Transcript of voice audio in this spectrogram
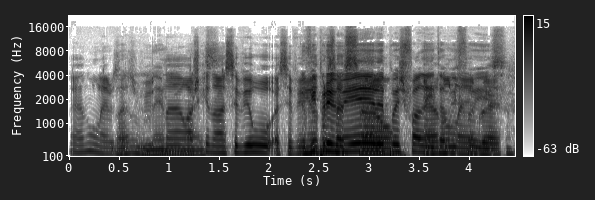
É, não lembro. se Eu a gente não viu- lembro não, acho que não. Você viu, você viu Eu vi primeiro, sessão. depois te falei, É, eu não talvez lembro, foi é.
